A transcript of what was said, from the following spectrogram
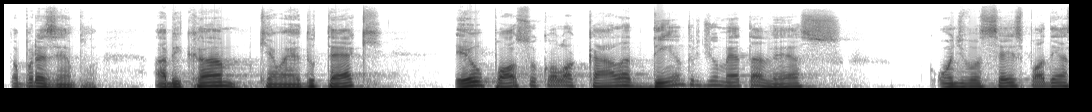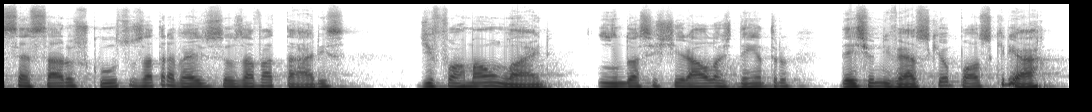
Então, por exemplo, a Become, que é uma edutech, eu posso colocá-la dentro de um metaverso onde vocês podem acessar os cursos através dos seus avatares de forma online, indo assistir aulas dentro desse universo que eu posso criar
